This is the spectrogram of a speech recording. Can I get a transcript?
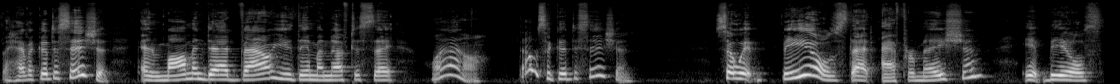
they have a good decision. And mom and dad value them enough to say, wow, that was a good decision. So it builds that affirmation, it builds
